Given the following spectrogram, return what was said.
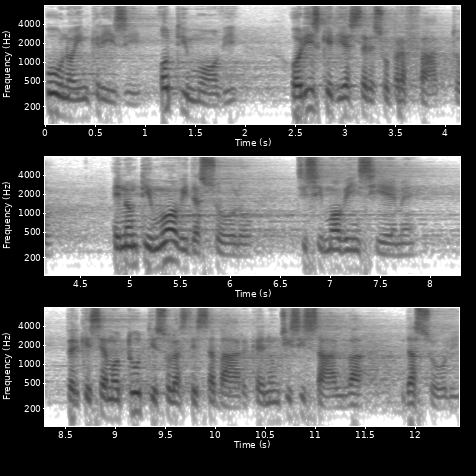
uno in crisi o ti muovi o rischi di essere sopraffatto e non ti muovi da solo, ci si muove insieme, perché siamo tutti sulla stessa barca e non ci si salva da soli.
